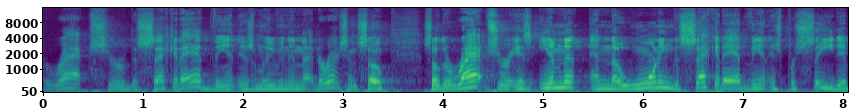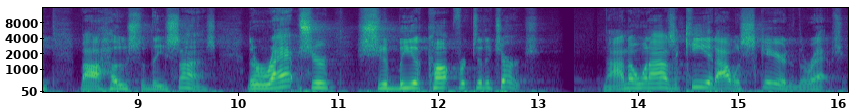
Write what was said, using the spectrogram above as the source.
Rapture, the second advent is moving in that direction. So, so the rapture is imminent and no warning. The second advent is preceded by a host of these signs. The rapture should be a comfort to the church. Now, I know when I was a kid, I was scared of the rapture.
